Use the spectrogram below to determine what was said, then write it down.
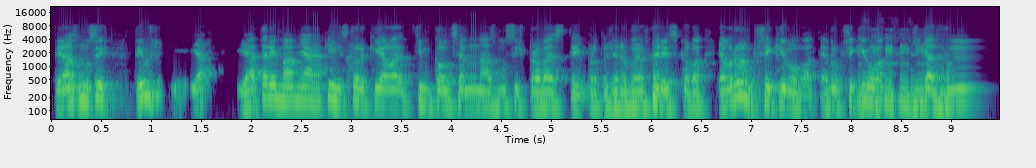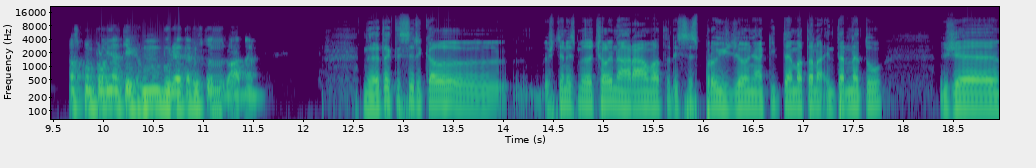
Ty nás musíš, ty už, já, já tady mám nějaký historky, ale tím koncem nás musíš provést ty, protože nebudeme riskovat. Já budu jenom přikivovat. Já budu přikivovat, říkat hm, aspoň polovina těch hm bude, tak už to zvládneme. Ne, tak ty jsi říkal, ještě než jsme začali nahrávat, když jsi projížděl nějaký témata na internetu, že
